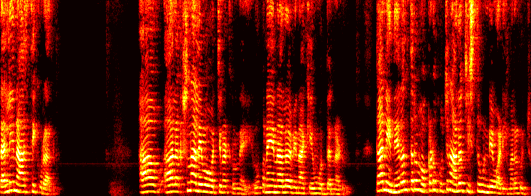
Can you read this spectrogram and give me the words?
తల్లి నాస్తికురాలు. ఆ ఆ లక్షణాలు ఏవో వచ్చినట్లున్నాయి. ఉపనయనాలు అవి నాకేం వద్దన్నాడు. కానీ నిరంతరం ఒక్కడు కూర్చొని ఆలోచిస్తూ ఉండేవాడు ఈ మరగుజ్జు.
